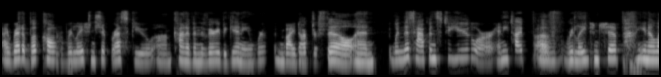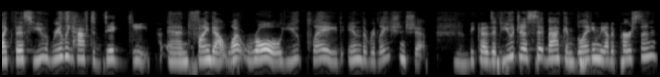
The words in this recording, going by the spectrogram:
I read a book called Relationship Rescue, um, kind of in the very beginning, written by Dr. Phil. And when this happens to you or any type of relationship, you know, like this, you really have to dig deep and find out what role you played in the relationship. Mhm. Because if you just sit back and blame the other person,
